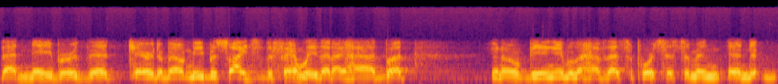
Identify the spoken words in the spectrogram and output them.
that neighbor that cared about me besides the family that I had, but you know, being able to have that support system. And and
